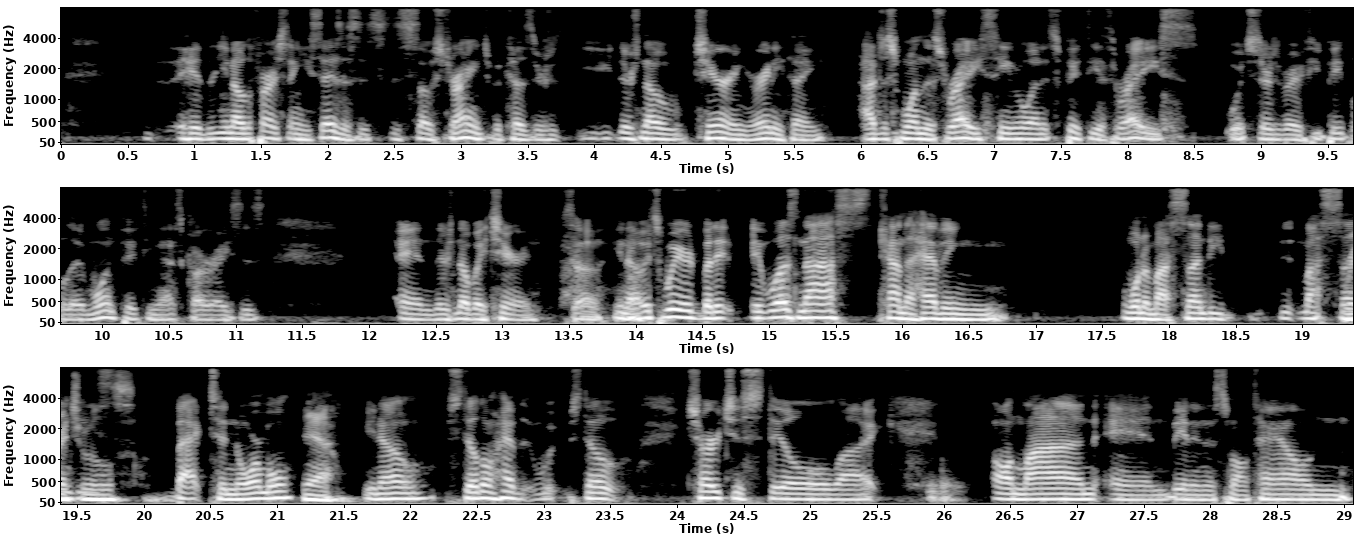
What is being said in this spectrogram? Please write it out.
he, you know, the first thing he says is it's, it's so strange because there's you, there's no cheering or anything. I just won this race. He won his 50th race, which there's very few people that have won 50 NASCAR races, and there's nobody cheering. So you know, it's weird, but it it was nice, kind of having one of my Sunday my Sundays Rituals. back to normal Yeah. you know still don't have still church is still like online and being in a small town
